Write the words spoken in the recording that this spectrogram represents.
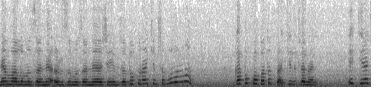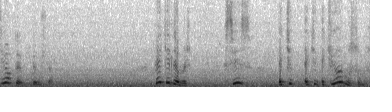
Ne malımıza, ne ırzımıza, ne şeyimize dokunan kimse bulunmaz. Kapı kapatıp da kilitlemenin ihtiyacı yok de- demişler. Peki demiş, siz ekip, ekin ekiyor musunuz?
